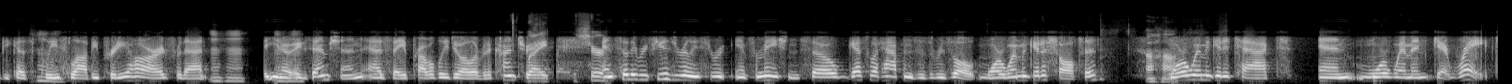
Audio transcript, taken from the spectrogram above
because mm-hmm. police lobby pretty hard for that, mm-hmm. you know, mm-hmm. exemption, as they probably do all over the country. Right, sure. And so they refuse to release information. So guess what happens as a result? More women get assaulted, uh-huh. more women get attacked, and more women get raped.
